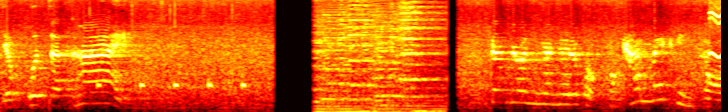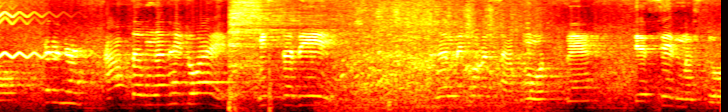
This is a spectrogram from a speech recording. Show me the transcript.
เดี๋ยวกูจัดให้จำนวนเงินในระบบของท่านไม่เพียงพอกรุณาเอาเติมเงินให้ด้วย มิสเตอร์ดี เงินในโทรศัพท์หมดแหมเสียเส้นนะสู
